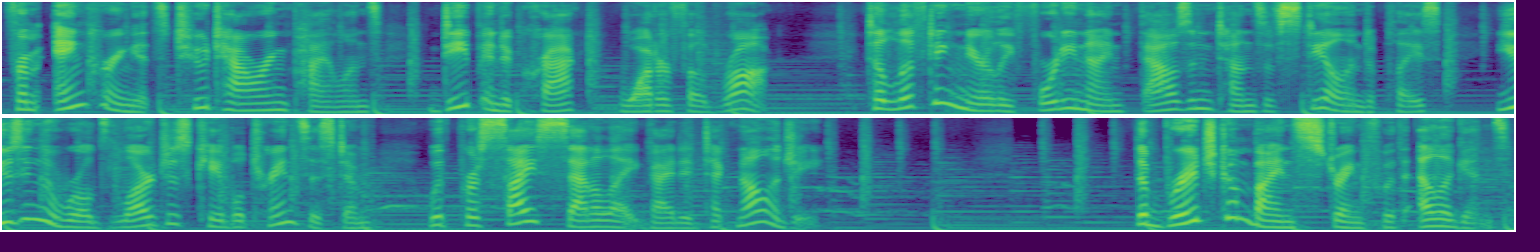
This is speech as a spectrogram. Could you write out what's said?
from anchoring its two towering pylons deep into cracked, water-filled rock, to lifting nearly 49,000 tons of steel into place using the world's largest cable train system with precise satellite-guided technology. The bridge combines strength with elegance,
